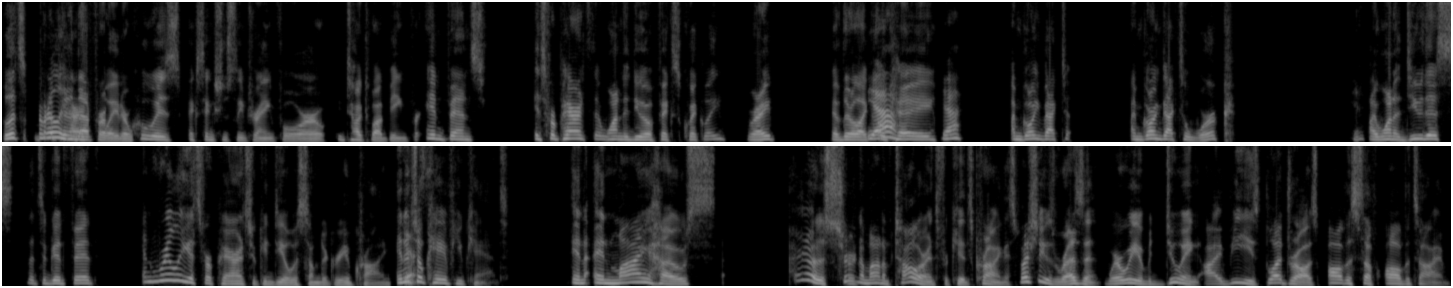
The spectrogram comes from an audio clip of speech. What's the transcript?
But let's put really that for later. Who is extinction sleep training for? You talked about being for infants. It's for parents that want to do a fix quickly, right? If they're like, yeah. okay, yeah, I'm going back to, I'm going back to work. Yeah. I want to do this. That's a good fit. And really, it's for parents who can deal with some degree of crying. And yes. it's okay if you can't in in my house, I got a certain amount of tolerance for kids crying, especially as resident, where we have been doing IVs, blood draws, all this stuff all the time.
